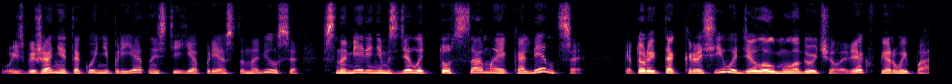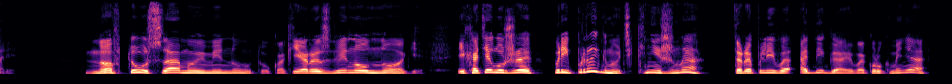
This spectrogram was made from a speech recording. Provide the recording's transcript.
В избежание такой неприятности я приостановился с намерением сделать то самое коленце, которое так красиво делал молодой человек в первой паре. Но в ту самую минуту, как я раздвинул ноги и хотел уже припрыгнуть, княжна, торопливо обегая вокруг меня,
